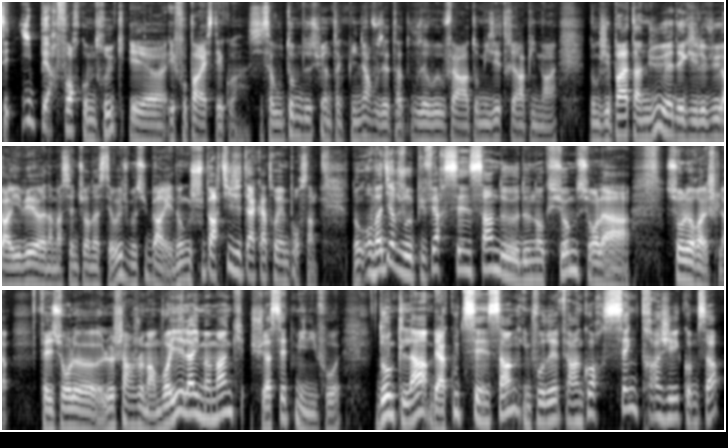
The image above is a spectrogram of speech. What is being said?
C'est hyper fort comme truc et il faut pas rester quoi. Si ça vous tombe dessus en tant que mineur, vous, êtes, vous allez vous faire atomiser très rapidement. Hein. Donc j'ai pas attendu, hein, dès que je l'ai vu arriver dans ma ceinture d'astéroïdes, je me suis barré. Donc je suis parti, j'étais à 80%. Donc on va dire que j'aurais pu faire 500 de, Noxium sur, le rush là. Enfin sur le, chargement. Vous voyez là il me manque, je suis à 7000 il faut. Donc là, ben, à coût de 500, il me faudrait faire encore 5 trajets comme ça.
